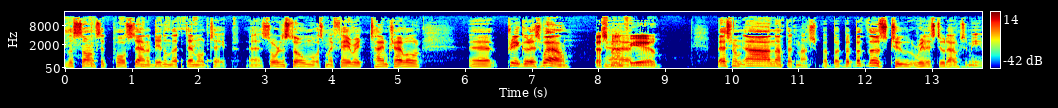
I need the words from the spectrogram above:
the songs that Paul Stanley did on that demo tape. Uh, Sword and Stone was my favorite. Time Travel, uh, pretty good as well. Best man Uh, for you. Best from ah, not that much, but but but but those two really stood out to me.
